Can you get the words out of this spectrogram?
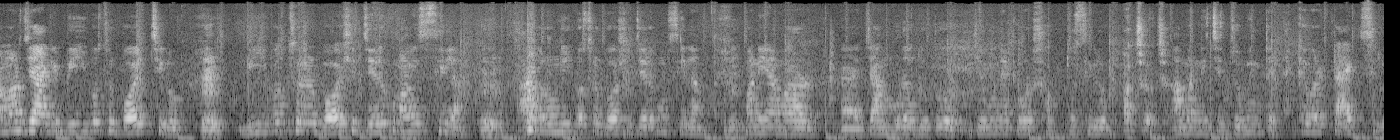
আমার যে আগে বিশ বছর বয়স ছিল বিশ বছরের বয়সে যেরকম আমি ছিলাম। আবার উনিশ বছর বয়সে যেরকম ছিলাম মানে আমার জাম্বুরা দুটো যেমন একেবারে শক্ত ছিল আচ্ছা আচ্ছা। আমার নিচের জমিনটা একেবারে টাইট ছিল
